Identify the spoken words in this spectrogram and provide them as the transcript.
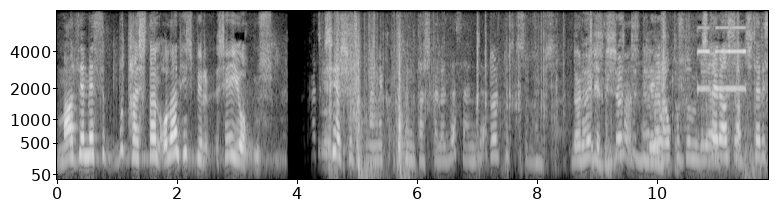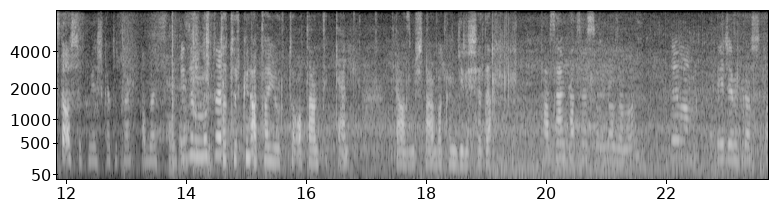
malzemesi bu taştan olan hiçbir şey yokmuş. Kişi yaşıyorduk anne şimdi Taşkale'de sence? 400 kişi bulmuş. 400 Öyledir, kişi 400 mi? bile Ben yoktur. okudum bir Cztery, yerde. oso- 400 osób mieszka tutaj obecnie. Bizim muhtar Atatürk'ün ata yurtu otantik kent yazmışlar bakın girişe de. Tamam sen Patra söyle o zaman. devam. Jedziemy prosto.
